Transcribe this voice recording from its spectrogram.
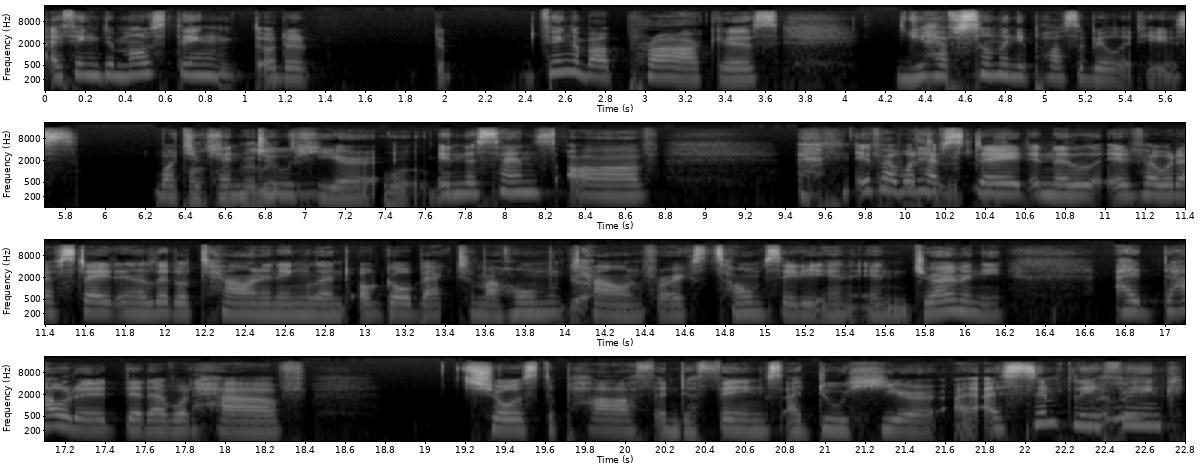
I think the most thing or the the thing about Prague is you have so many possibilities what you can do here Wha- in the sense of if I would have stayed in a if I would have stayed in a little town in England or go back to my hometown for ex- home city in in Germany, I doubted that I would have chose the path and the things I do here. I, I simply think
